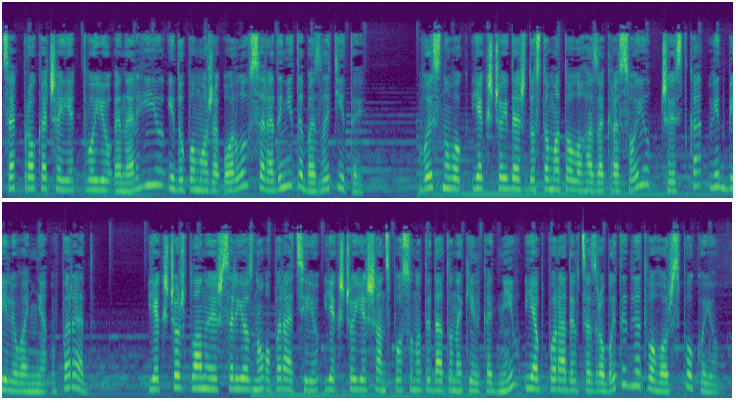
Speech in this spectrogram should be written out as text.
Це прокачає твою енергію і допоможе орлу всередині тебе злетіти. Висновок, якщо йдеш до стоматолога за красою, чистка, відбілювання вперед. Якщо ж плануєш серйозну операцію, якщо є шанс посунути дату на кілька днів, я б порадив це зробити для твого ж спокою.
